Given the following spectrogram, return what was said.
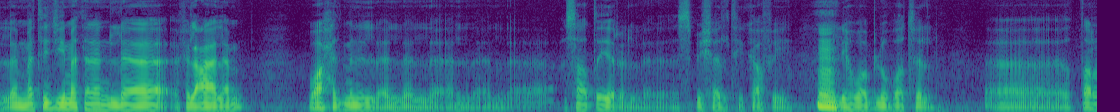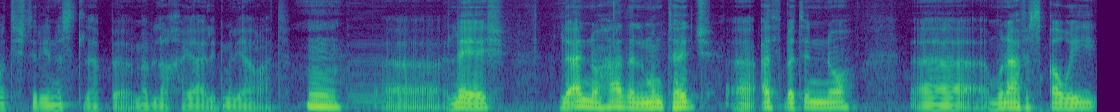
لما تجي مثلا في العالم واحد من ال- ال- ال- ال- الأساطير ال specialty coffee. اللي هو بلو بوتل اضطرت تشتري نستله بمبلغ خيالي بمليارات مم. آه ليش؟ لأنه هذا المنتج آه أثبت أنه آه، منافس قوي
